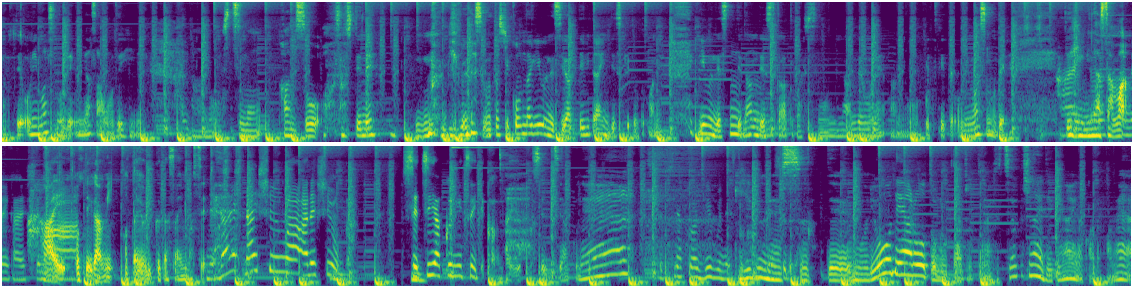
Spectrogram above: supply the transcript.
やっておりますので皆さんもぜひね質問感想 そしてねうん ギブネス私こんなギブネスやってみたいんですけどとかねギブネスって何ですかとか質問何でもねあの受け付けておりますので、はいぜひ皆様お願いします。はいお手紙お便りくださいませ。ね来来週はあれしようか。節約について考えようか。節約ね節約はギブネスとギ関ブネスって無料でやろうと思ったらちょっとね節約しないといけないのかとかね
